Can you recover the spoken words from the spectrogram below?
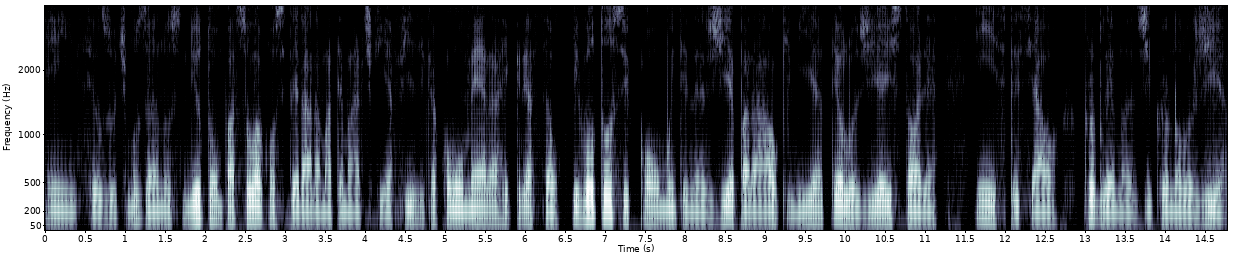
Em seus últimos anos, Newton passou a considerar a matemática e a física como mera recreação e voltou-se com muita energia para a alquimia, teologia e história, em especial problemas de cronologia.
